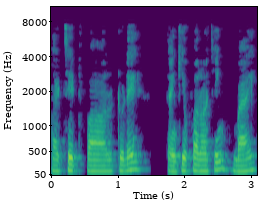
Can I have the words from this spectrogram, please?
That's it for today. Thank you for watching. Bye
